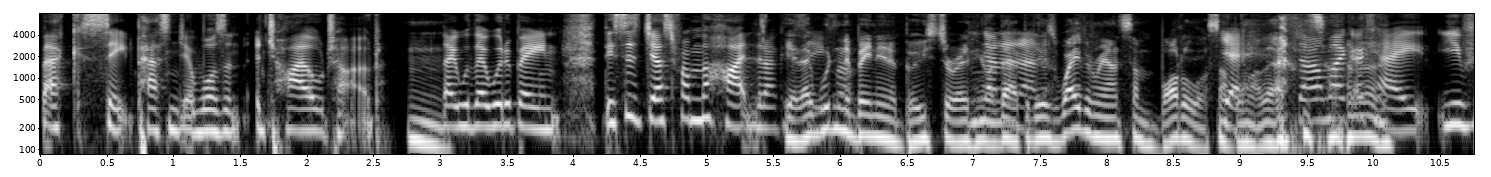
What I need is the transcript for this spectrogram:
back seat passenger wasn't a child child. They would they would have been. This is just from the height that I. Hmm. Yeah, they wouldn't from- have been in a booster or anything No, like no, that. no, but they was waving around some bottle or something like that. So I'm like, I don't know. okay, you've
